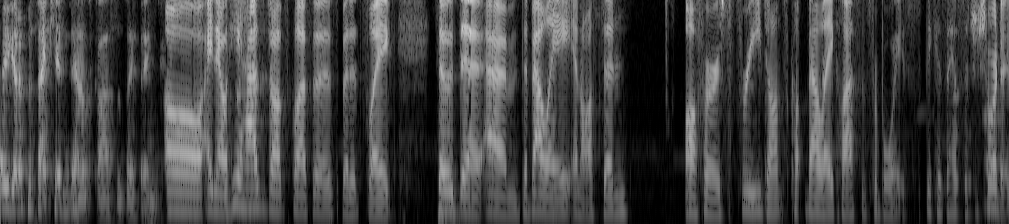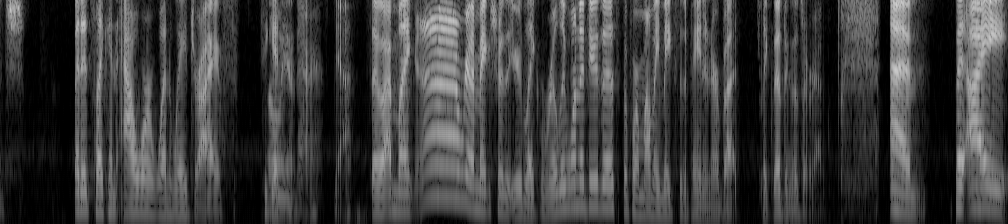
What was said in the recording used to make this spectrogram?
Oh, you got to put that kid in dance classes, I think. Oh, I know. He has dance classes, but it's like So the um the ballet in Austin offers free dance cl- ballet classes for boys because they have such a Oh. shortage. But it's like an hour one way drive to Oh, get yeah. in there. Yeah. So I'm like, ah, we're gonna make sure that you're like really want to do this before mommy makes it a pain in her butt. Like I think that's where we're at. Um, but I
